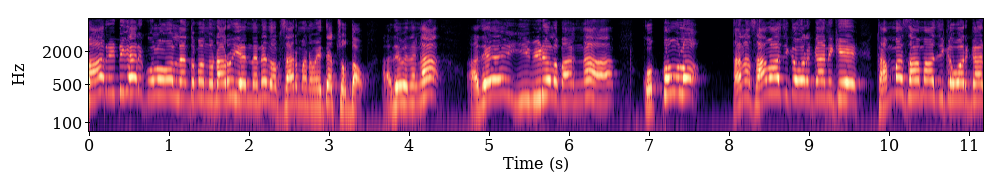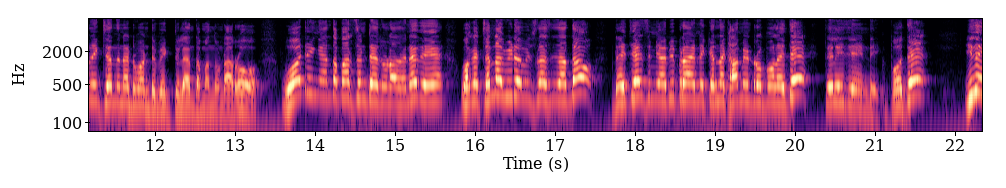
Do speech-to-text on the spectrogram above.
మా రెడ్డి గారి కులం వాళ్ళు ఎంతమంది ఉన్నారు ఏందనేది ఒకసారి మనం అయితే చూద్దాం. అదేవిధంగా అదే ఈ వీడియోలో భాగంగా కుప్పంలో తన సామాజిక వర్గానికి కమ్మ సామాజిక వర్గానికి చెందినటువంటి వ్యక్తులు ఎంతమంది ఉన్నారు ఓటింగ్ ఎంత పర్సంటేజ్ ఉండదు అనేది ఒక చిన్న వీడియో విశ్లేషణ చేద్దాం. దయచేసి మీ అభిప్రాయాన్ని కింద కామెంట్ రూపంలో అయితే తెలియజేయండి. పోతే ఇది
